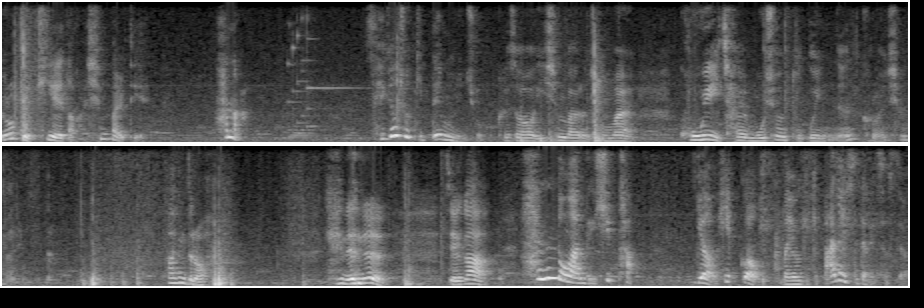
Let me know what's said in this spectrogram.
이렇게 뒤에다가 신발 뒤에 하나 새겨줬기 때문이죠. 그래서 이 신발은 정말 고이 잘 모셔두고 있는 그런 신발입니다. 아 힘들어. 걔네는 제가 한동안 그 힙합 여 힙거 막 여기 이렇게 빠져 있을 때가 있었어요.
